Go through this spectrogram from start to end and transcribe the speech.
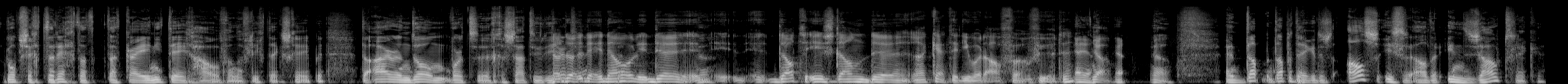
Rob zegt terecht dat dat kan je niet tegenhouden van de vliegtuigschepen. De Iron Dome wordt uh, gesatureerd. Nou, de, nou, de, dat is dan de raketten die worden afgevuurd. Hè? Ja, ja. ja. En dat, dat betekent dus als Israël erin zou trekken,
